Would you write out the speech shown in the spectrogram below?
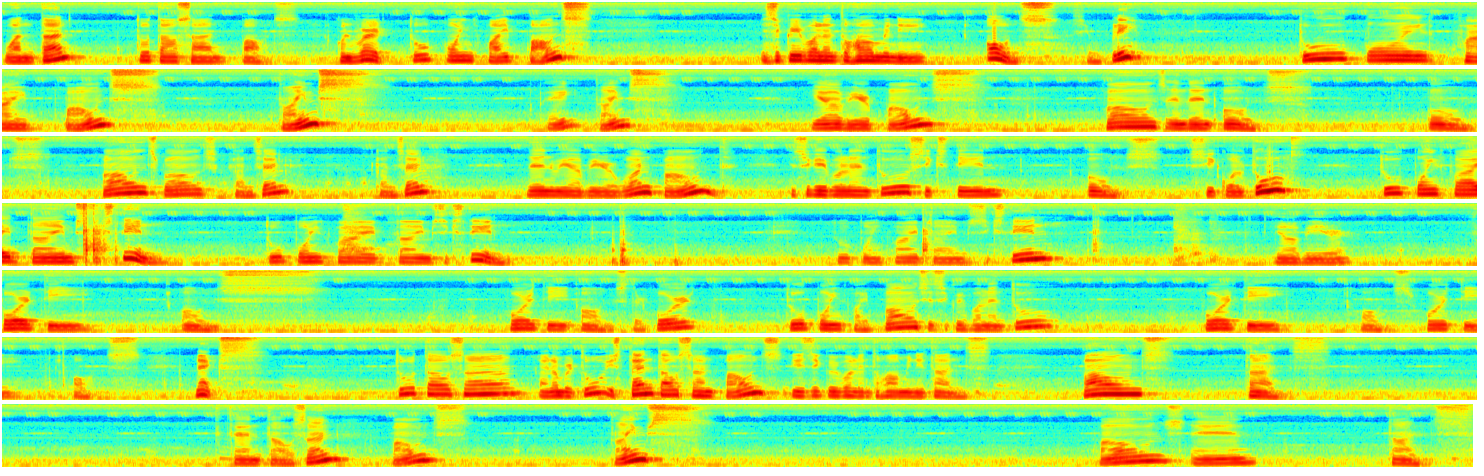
1 ton, 2,000 pounds. Convert 2.5 pounds is equivalent to how many ounce? Simply 2.5 pounds times okay times you have here pounds pounds and then ounce. Ounce. Pounds pounds cancel cancel. Then we have here one pound is equivalent to 16 ounce. Is equal to 2.5 times 16 2.5 times 16 2.5 times 16 you have here 40 ounce. 40 ounce therefore 2.5 pounds is equivalent to 40 ounce. 40 ounce. Next. 2000 uh, number 2 is 10,000 pounds is equivalent to how many tons? Pounds tons 10,000 pounds times pounds and tons.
